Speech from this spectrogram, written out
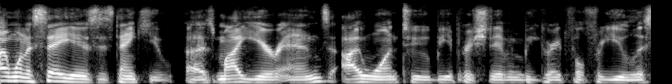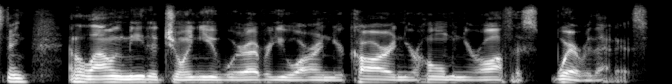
I want to say is, is thank you. As my year ends, I want to be appreciative and be grateful for you listening and allowing me to join you wherever you are in your car, in your home, in your office, wherever that is.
